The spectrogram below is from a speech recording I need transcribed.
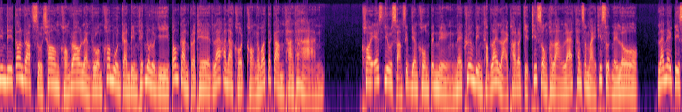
ยินดีต้อนรับสู่ช่องของเราแหล่งรวมข้อมูลการบินเทคโนโลยีป้องกันประเทศและอนาคตของนวัตกรรมทางทหาร คอย SU-30 ยังคงเป็นหนึ่งในเครื่องบินขับไล่หลายภารกิจที่ทรงพลังและทันสมัยที่สุดในโลก และในปี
